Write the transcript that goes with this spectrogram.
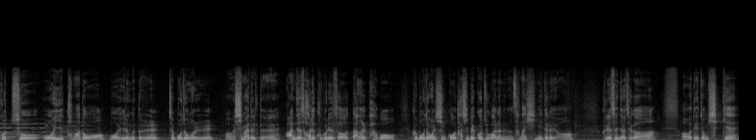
고추, 오이, 토마토 뭐 이런 것들 저 모종을 어, 심어야 될 때 앉아서 허리 구부려서 땅을 파고 그 모종을 심고 다시 메꿔주고 하려면 상당히 힘이 들어요. 그래서 이제 제가 어, 어떻게 좀 쉽게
